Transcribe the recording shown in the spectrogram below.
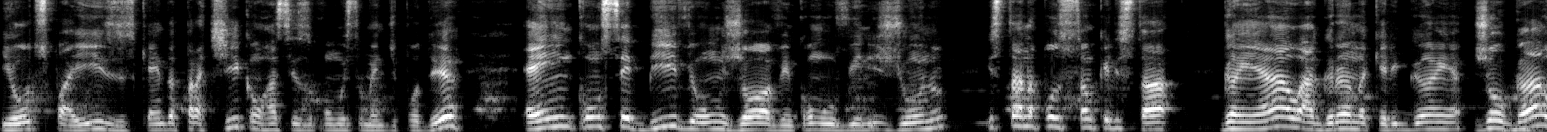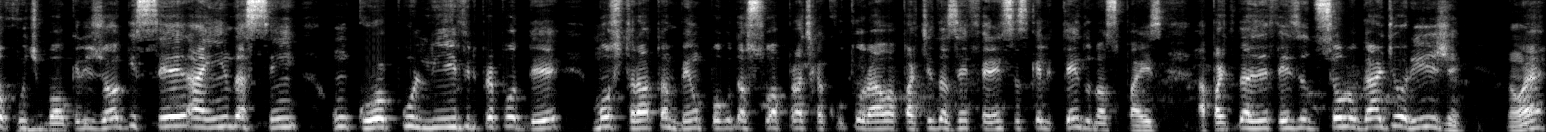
e outros países que ainda praticam o racismo como instrumento de poder, é inconcebível um jovem como o Vini Júnior estar na posição que ele está, ganhar a grana que ele ganha, jogar o futebol que ele joga e ser ainda assim um corpo livre para poder mostrar também um pouco da sua prática cultural a partir das referências que ele tem do nosso país, a partir das referências do seu lugar de origem, não é?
